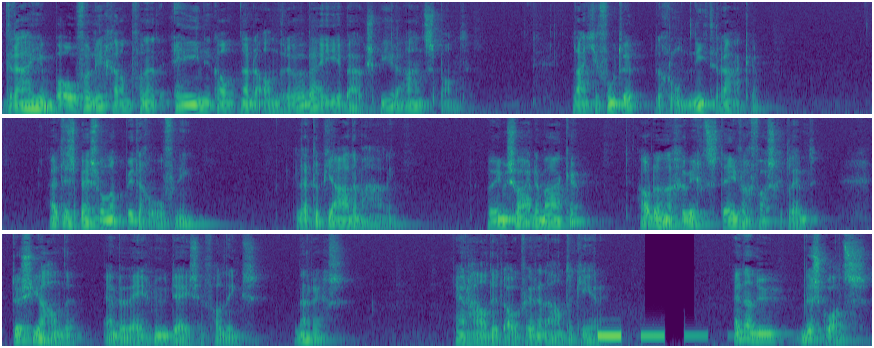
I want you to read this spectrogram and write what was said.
Draai je bovenlichaam van het ene kant naar de andere waarbij je je buikspieren aanspant. Laat je voeten de grond niet raken. Het is best wel een pittige oefening. Let op je ademhaling. Wil je hem zwaarder maken? Hou dan een gewicht stevig vastgeklemd tussen je handen en beweeg nu deze van links naar rechts. Herhaal dit ook weer een aantal keren. En dan nu de squats.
